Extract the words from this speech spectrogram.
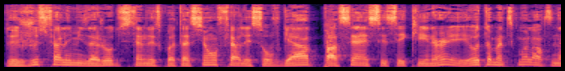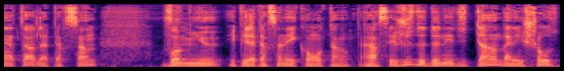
de juste faire les mises à jour du système d'exploitation, faire les sauvegardes, passer à un CC Cleaner et automatiquement l'ordinateur de la personne va mieux et puis la personne est contente. Alors c'est juste de donner du temps dans les choses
